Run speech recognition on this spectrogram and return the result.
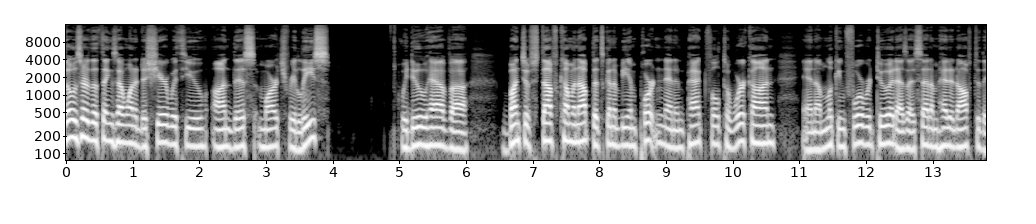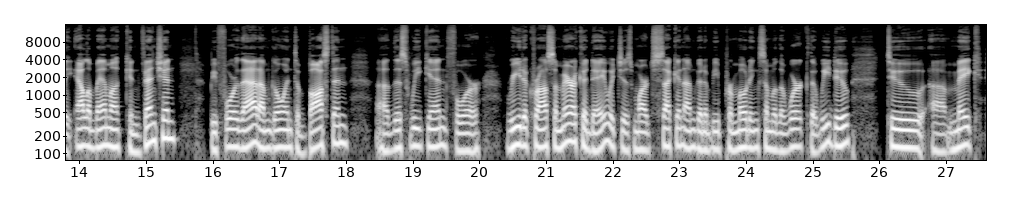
Those are the things I wanted to share with you on this March release. We do have a bunch of stuff coming up that's going to be important and impactful to work on, and I'm looking forward to it. As I said, I'm headed off to the Alabama Convention. Before that, I'm going to Boston uh, this weekend for Read Across America Day, which is March 2nd. I'm going to be promoting some of the work that we do to uh, make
